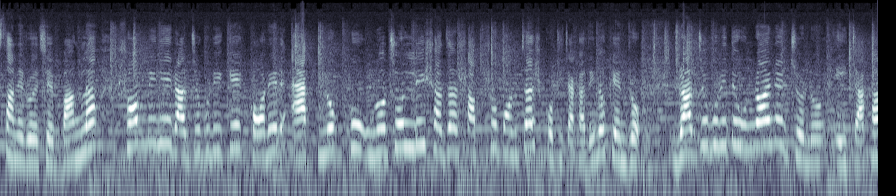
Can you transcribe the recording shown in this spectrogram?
স্থানে রয়েছে বাংলা। সব মিলিয়ে রাজ্যগুলিকে করের এক লক্ষ উনচল্লিশ হাজার সাতশো পঞ্চাশ কোটি টাকা দিল কেন্দ্র। রাজ্যগুলিতে উন্নয়নের জন্য এই টাকা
